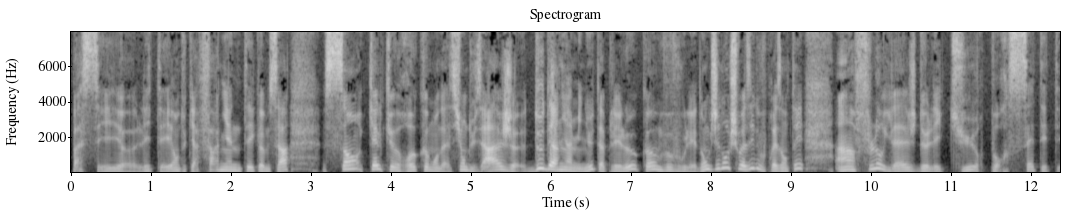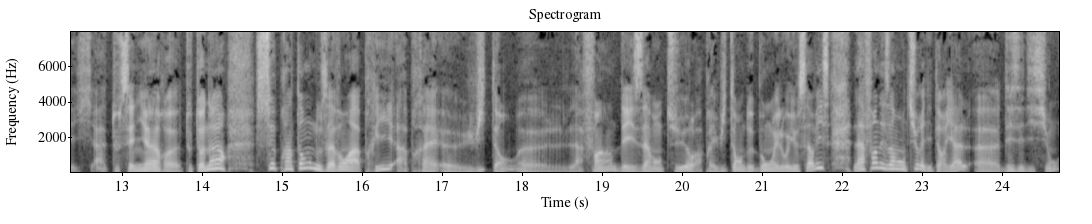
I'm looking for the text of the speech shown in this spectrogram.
passer euh, l'été, en tout cas farniente comme ça, sans quelques recommandations d'usage, de dernière minute, appelez-le comme vous voulez. Donc j'ai donc choisi de vous présenter un florilège de lecture pour cet été. À tout seigneur, euh, tout honneur, ce printemps nous avons appris, après euh, huit ans, la fin des aventures, après huit ans de bons et loyaux services, la fin des aventures éditoriales des éditions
